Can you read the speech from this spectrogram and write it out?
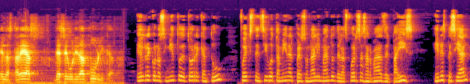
en las tareas de seguridad pública. El reconocimiento de Torre Cantú fue extensivo también al personal y mandos de las Fuerzas Armadas del país, en especial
